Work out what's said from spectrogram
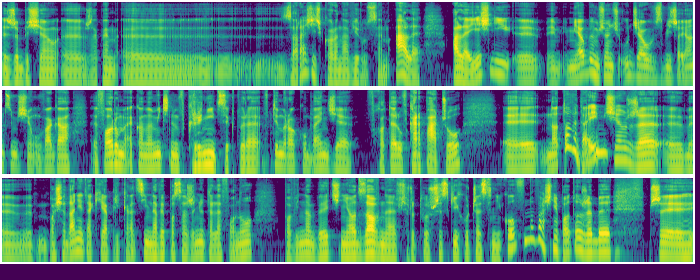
żeby się, e, że tak powiem, e, zarazić koronawirusem, ale, ale jeśli miałbym wziąć udział w zbliżającym się, uwaga, forum ekonomicznym w Krynicy, które w tym roku będzie w hotelu w Karpaczu, E, no to wydaje mi się, że e, e, posiadanie takiej aplikacji na wyposażeniu telefonu powinno być nieodzowne wśród wszystkich uczestników, no właśnie po to, żeby przy,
